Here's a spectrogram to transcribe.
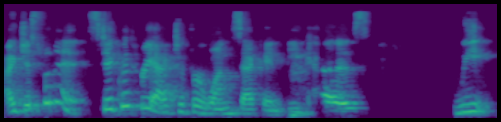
I just want to stick with reactive for one second mm. because we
